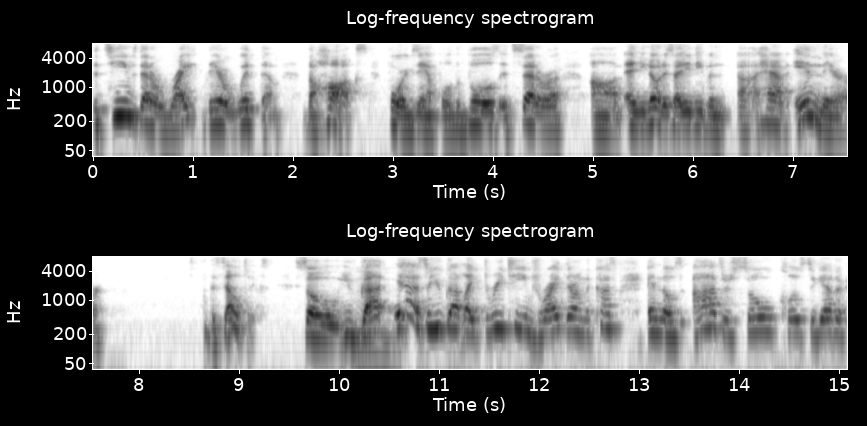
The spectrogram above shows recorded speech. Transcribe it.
the teams that are right there with them, the Hawks, for example, the Bulls, etc. Um, and you notice I didn't even uh, have in there the Celtics. So you've got, mm. yeah, so you've got like three teams right there on the cusp, and those odds are so close together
